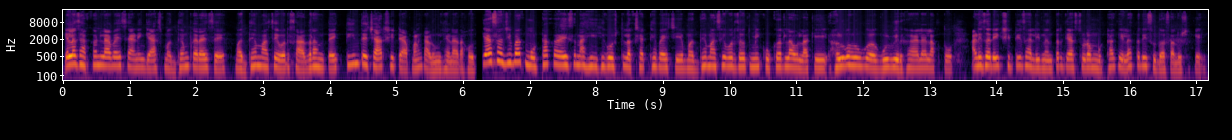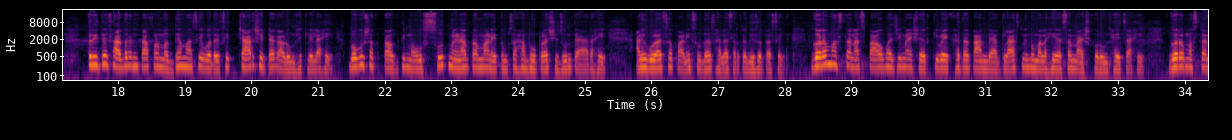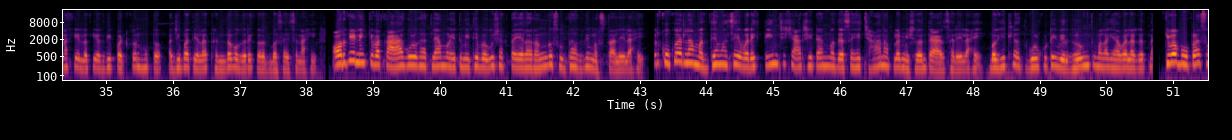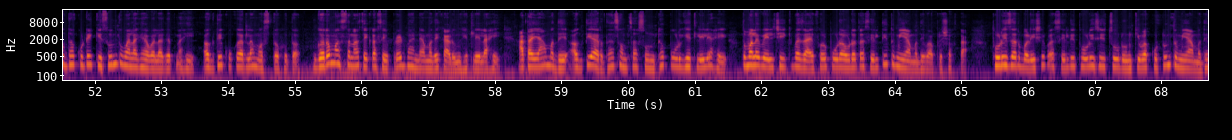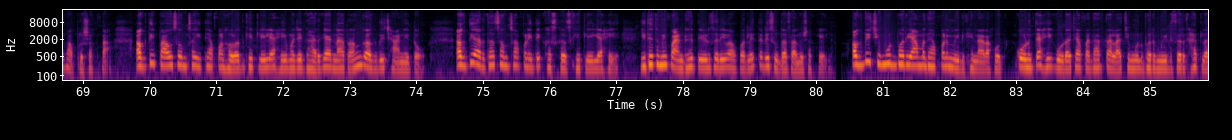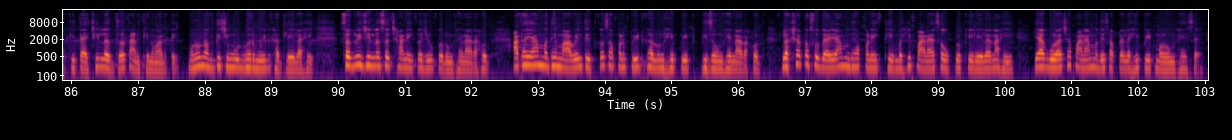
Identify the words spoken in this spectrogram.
याला झाकण लावायचं आणि गॅस मध्यम करायचं आहे. मध्यम आचेवर साधारणतः एक तीन ते चार शिट्या आपण काढून घेणार आहोत. गॅस अजिबात मोठा करायचं नाही ही गोष्ट लक्षात ठेवायची आहे. मध्यम आचेवर जर तुम्ही कुकर लावला की हळूहळू गुळ विरघळायला लागतो आणि जर एक शिट्टी झाली नंतर गॅस थोडा मोठा केला तरी सुद्धा चालू शकेल. तर इथे साधारणतः आपण मध्यम आचेवरच एक चार शिट्या काढून घेतलेल्या आहे. बघू शकता अगदी मऊसूत मिळण्याप्रमाणे तुमचा हा भोपळा शिजून तयार आहे. आणि गुळाचं पाणीसुद्धा झाल्यासारखं दिसत असेल. गरम असतानाच पावभाजी मॅशर किंवा एखादा तांब्या ग्लासने तुम्हाला हे असं मॅश करून घ्यायचं आहे. गरम असताना केलं की अगदी पटकन होतं. अजिबात याला थंड वगैरे करत बसायचं नाही. ऑर्गेनिक किंवा काळा गुळ घातल्यामुळे तुम्ही इथे बघू शकता याला रंगसुद्धा अगदी मस्त आलेला आहे. तर कुकरला मध्यमाचे वर एक तीन ते चार शिट्यांमध्ये असं हे छान आपलं मिश्रण तयार झालेलं आहे. बघितलं गुळ कुठे विरघळून तुम्हाला घ्यावा लागत नाही. किंवा भोपळा सुद्धा कुठे किसून तुम्हाला घ्यावं लागत नाही. अगदी कुकरला मस्त होतं. गरम असतानाच एका सेपरेट भांड्यामध्ये काढून घेतलेलं आहे. आता यामध्ये अगदी अर्धा चमचा सुंठ पूड घेतलेली आहे. तुम्हाला वेलची किंवा जायफळ पूड आवडत असेल ती तुम्ही यामध्ये वापरू शकता. थोडी जर बडीशेप असेल ती थोडीशी चुरून किंवा कुटून तुम्ही यामध्ये वापरू शकता. अगदी पाव चमचा इथे आपण हळद घेतलेली आहे. म्हणजे घारग्यांना रंग अगदी छान येतो. अगदी अर्धा चमचा आपण इथे खसखस घेतलेली आहे. इथे तुम्ही पांढरे तीळ जरी वापरले तरीसुद्धा चालू शकेल. अगदी चिमूटभर यामध्ये आपण मीठ घेणार आहोत. कोणत्याही गोडाच्या पदार्थाला चिमूटभर मीठ जर घातलं की त्याची लज्जत आणखीन वाढते. म्हणून अगदी चिमूटभर मीठ घातलेलं आहे. सगळी जिन्नसं छान एकजीव करून घेणार आहोत. आता यामध्ये मावेल तितकंच आपण पीठ घालून हे पीठ भिजवून घेणार आहोत. लक्षात असू द्या यामध्ये आपण एक थेंबही पाण्याचा उपयोग केलेला नाही. या गुळाच्या पाण्यामध्येच आपल्याला हे पीठ मळून घ्यायचं आहे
